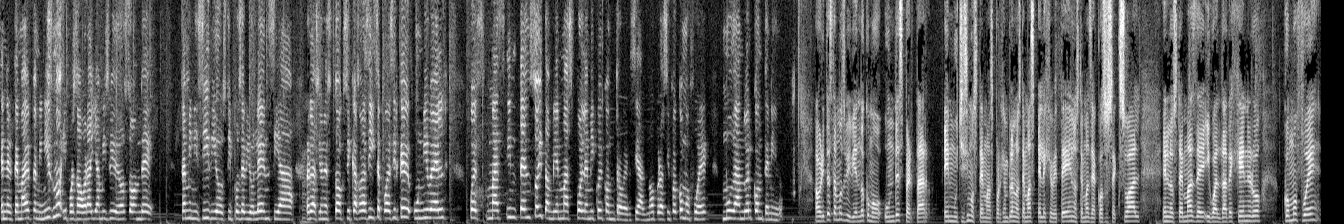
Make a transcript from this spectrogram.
en el tema del feminismo y pues ahora ya mis videos son de feminicidios, tipos de violencia, relaciones tóxicas, ahora sí se puede decir que un nivel pues más intenso y también más polémico y controversial, ¿no? Pero así fue como fue mudando el contenido. Ahorita estamos viviendo como un despertar en muchísimos temas, por ejemplo, en los temas LGBT, en los temas de acoso sexual, en los temas de igualdad de género. ¿Cómo fue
